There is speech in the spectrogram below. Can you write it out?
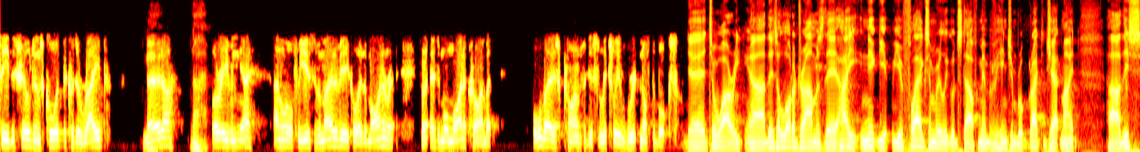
see the children's court because of rape, murder, no. or even, you know, unlawful use of a motor vehicle as a minor, as a more minor crime. But all those crimes were just literally written off the books. Yeah, to worry. Uh, there's a lot of dramas there. Hey, Nick, you, you flagged some really good stuff. Member for Hinchinbrook, great to chat, mate. Uh, this,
